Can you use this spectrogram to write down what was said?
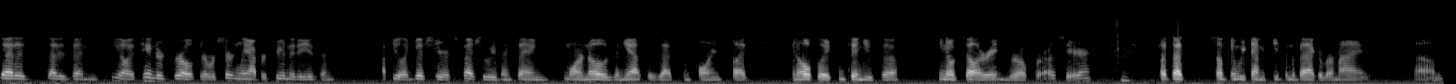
that is that has been you know it's hindered growth. There were certainly opportunities, and I feel like this year especially we've been saying more no's than yeses at some point, but you know hopefully it continues to you know accelerate and grow for us here. But that's something we kind of keep in the back of our mind um,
